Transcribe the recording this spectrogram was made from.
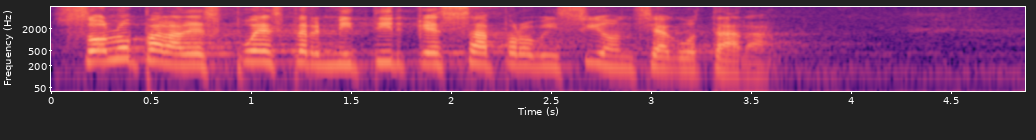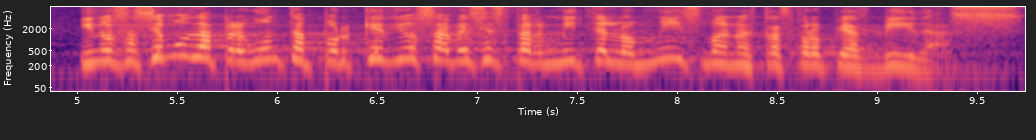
solo para después permitir que esa provisión se agotara. Y nos hacemos la pregunta, ¿por qué Dios a veces permite lo mismo en nuestras propias vidas?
